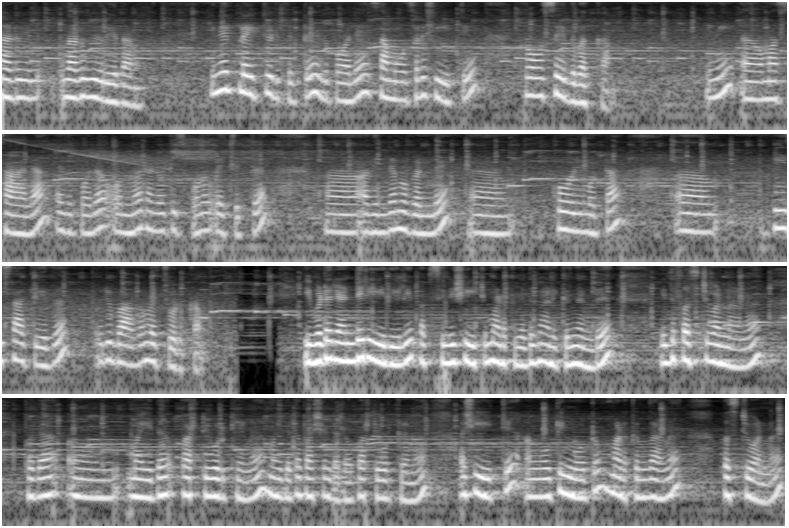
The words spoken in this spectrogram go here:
നടുവിൽ നടു കീറിയതാണ് ഇനി ഒരു പ്ലേറ്റ് എടുത്തിട്ട് ഇതുപോലെ സമൂസയുടെ ഷീറ്റ് ക്രോസ് ചെയ്ത് വെക്കാം. ഇനി മസാല ഇതുപോലെ ഒന്നോ രണ്ടോ ടീസ്പൂൺ വെച്ചിട്ട് അതിന്റെ മുകളിൽ കോഴിമുട്ട പീസാക്കിയത് ഒരു ഭാഗം വെച്ച് കൊടുക്കാം. ഇവിടെ രണ്ട് രീതിയിൽ പപ്സിന്റെ ഷീറ്റ് മടക്കുന്നത് കാണിക്കുന്നുണ്ട്. ഇത് ഫസ്റ്റ് വണ്ണാണ് അപ്പോൾ ഇതാ മൈദ പറട്ടി കൊടുക്കുകയാണ്. മൈദയുടെ പശ ഉണ്ടല്ലോ പറട്ടി കൊടുക്കുകയാണ്. ആ ഷീറ്റ് അങ്ങോട്ടും ഇങ്ങോട്ടും മടക്കുന്നതാണ് ഫസ്റ്റ് വണ്ണ്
